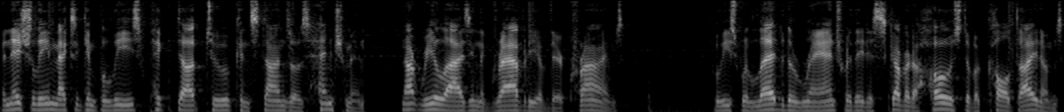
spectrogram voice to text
Initially, Mexican police picked up two of Constanzo's henchmen, not realizing the gravity of their crimes. Police were led to the ranch where they discovered a host of occult items.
